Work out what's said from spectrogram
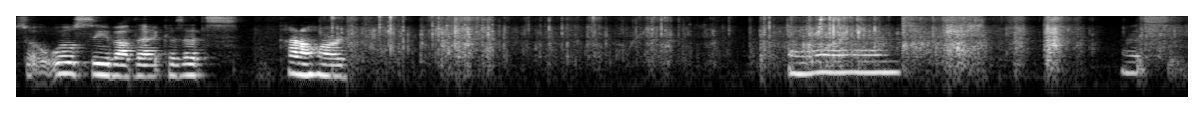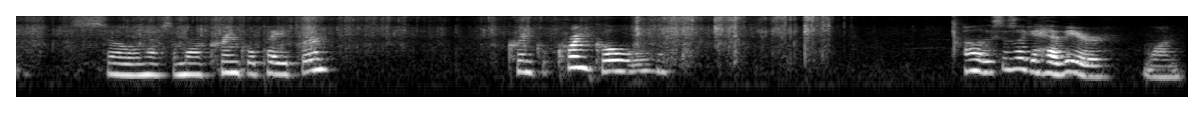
So we'll see about that, because that's kind of hard. And let's see. So we have some more crinkle paper. Crinkle, crinkle. Oh, this is like a heavier one.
